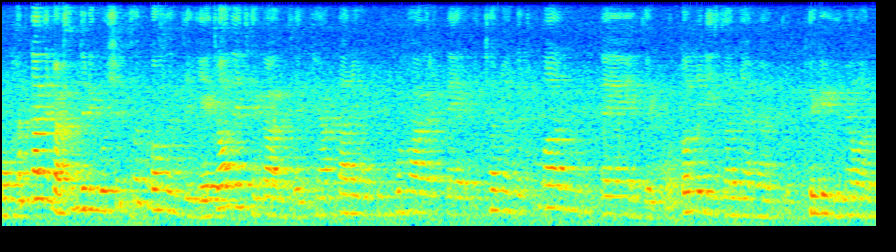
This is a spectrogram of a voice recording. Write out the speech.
뭐 한 가지 말씀드리고 싶은 것은 이제 예전에 제가 이제 대학 다니고 공부할 때 2000년대 초반에 이제 뭐 어떤 일이 있었냐면 되게 유명한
